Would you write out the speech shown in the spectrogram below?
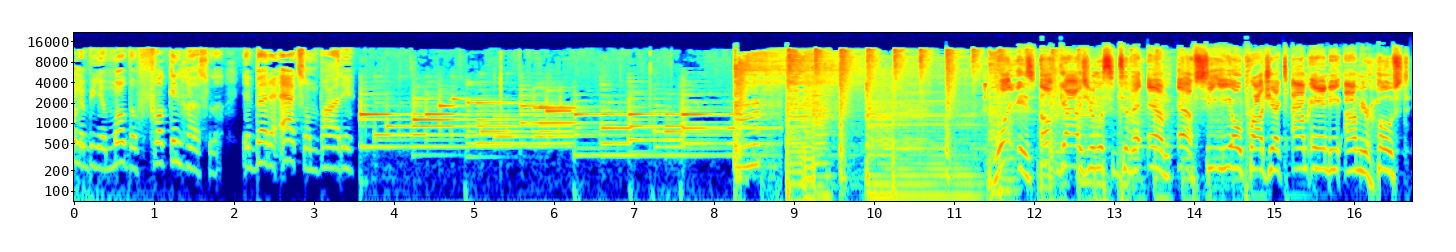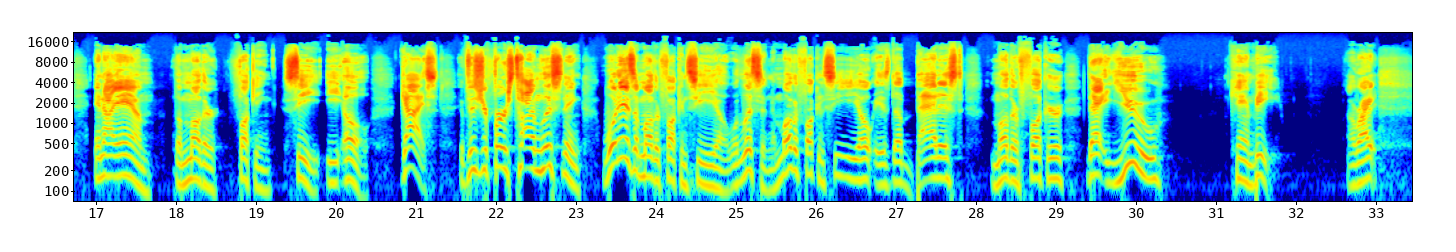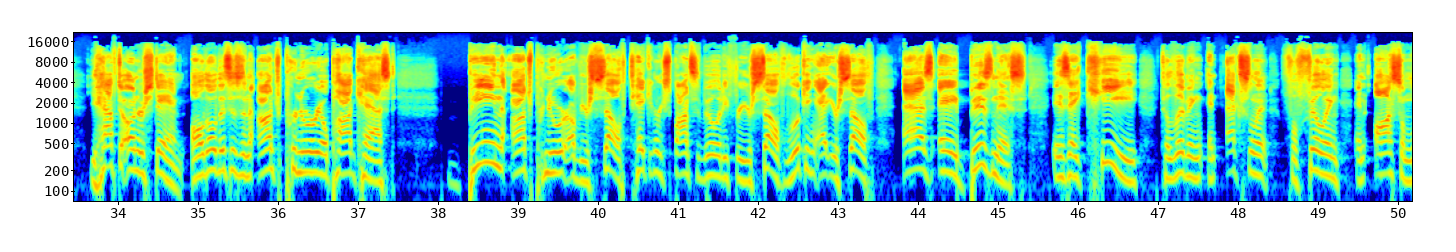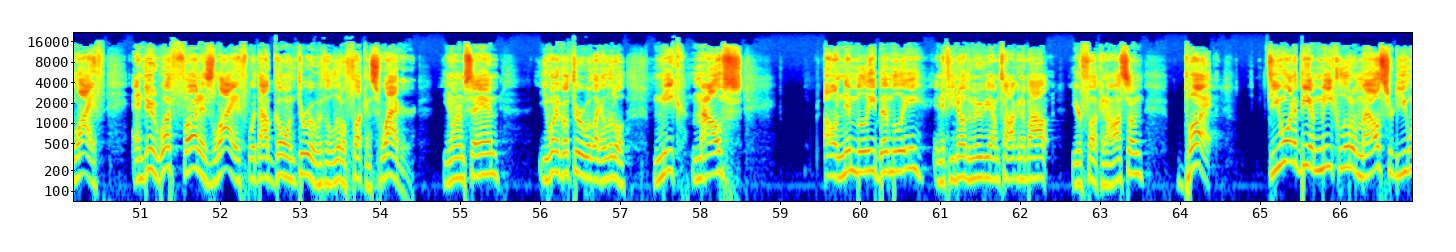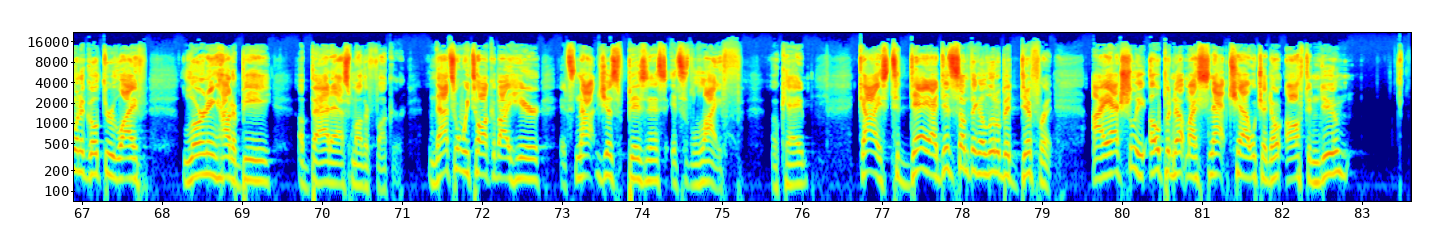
I wanna be a motherfucking hustler. You better ask somebody. What is up, guys? You're listening to the MF CEO Project. I'm Andy. I'm your host, and I am the motherfucking CEO. Guys, if this is your first time listening, what is a motherfucking CEO? Well, listen, a motherfucking CEO is the baddest motherfucker that you can be. All right? You have to understand, although this is an entrepreneurial podcast, being the entrepreneur of yourself, taking responsibility for yourself, looking at yourself as a business is a key to living an excellent, fulfilling, and awesome life. And dude, what fun is life without going through it with a little fucking swagger? You know what I'm saying? You want to go through it with like a little meek mouse, all nimbly bimbly. And if you know the movie I'm talking about, you're fucking awesome. But do you want to be a meek little mouse or do you want to go through life learning how to be a badass motherfucker? And that's what we talk about here. It's not just business, it's life. Okay. Guys, today I did something a little bit different. I actually opened up my Snapchat, which I don't often do,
